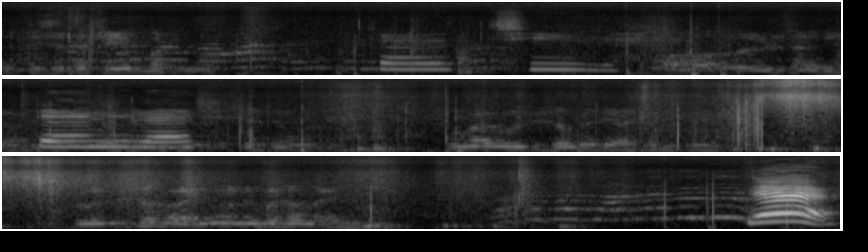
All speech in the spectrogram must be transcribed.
İkisi de şeyin başında. Ziyaretçiyle. Beğendiler. Bunlar öldüysen de gelsin. Öldüysen de aynı, ölmesen de aynı. Ne?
